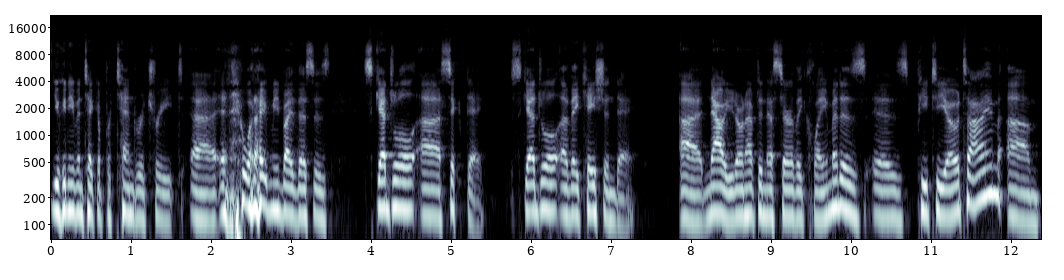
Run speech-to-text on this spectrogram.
you can even take a pretend retreat. Uh, and what I mean by this is schedule a sick day, schedule a vacation day. Uh, now you don't have to necessarily claim it as as PTO time, um,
